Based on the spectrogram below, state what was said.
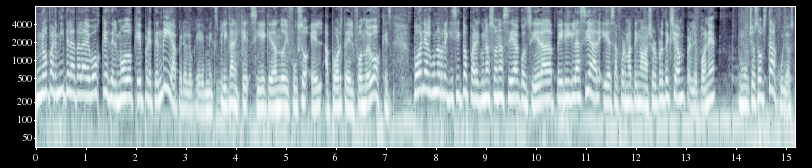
No permite la tala de bosques del modo que pretendía, pero lo que me explican es que sigue quedando difuso el aporte del fondo de bosques. Pone algunos requisitos para que una zona sea considerada periglaciar y de esa forma tenga mayor protección, pero le pone muchos obstáculos.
